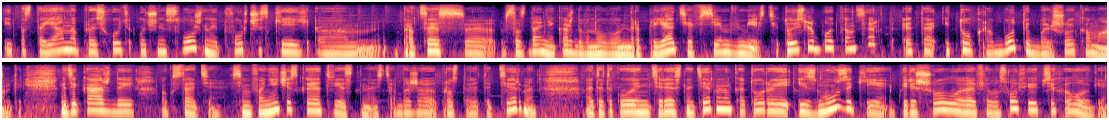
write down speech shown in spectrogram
и постоянно происходит очень сложный творческий эм, процесс создания каждого нового мероприятия всем вместе. То есть любой концерт — это итог работы большой команды, где каждый, о, кстати, симфоническая ответственность, обожаю просто этот термин, это такой интересный термин, который из музыки перешел в философию и психологию.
